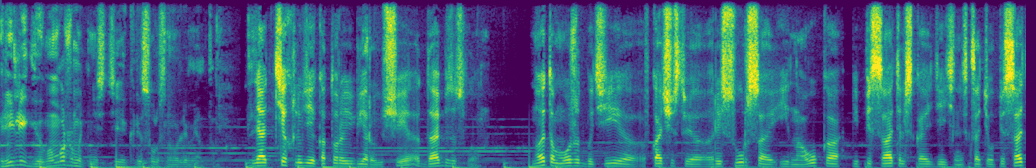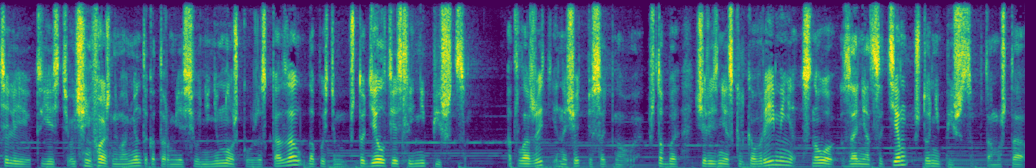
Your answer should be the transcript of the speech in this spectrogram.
Религию мы можем отнести к ресурсным элементам? Для тех людей, которые верующие, да, безусловно. Но это может быть и в качестве ресурса, и наука, и писательская деятельность. Кстати, у писателей есть очень важный момент, о котором я сегодня немножко уже сказал. Допустим, что делать, если не пишется отложить и начать писать новое, чтобы через несколько времени снова заняться тем, что не пишется, потому что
